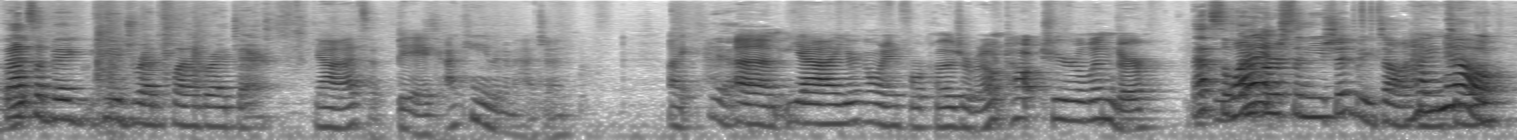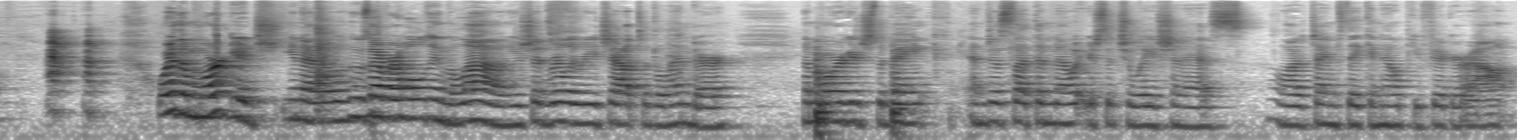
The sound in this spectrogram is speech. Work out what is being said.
That's a big, huge red flag right there. Yeah, that's a big. I can't even imagine. Like, Yeah. um, yeah, you're going in foreclosure, but don't talk to your lender. That's the What? one person you should be talking to. I know. to. or the mortgage, you know, who's ever holding the loan, you should really reach out to the lender, the mortgage, the bank, and just let them know what your situation is. A lot of times they can help you figure out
